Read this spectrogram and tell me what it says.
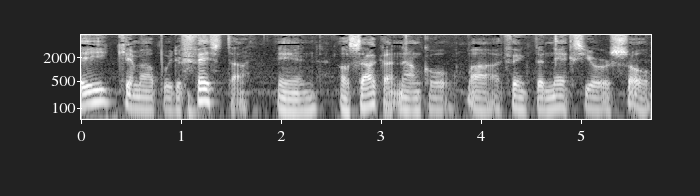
they came up with a festa in Osaka, Nanko, uh, I think the next year or so,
